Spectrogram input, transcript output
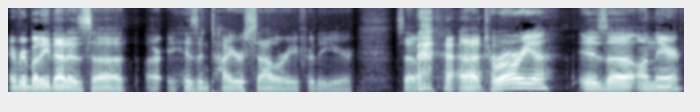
everybody, that is uh, his entire salary for the year. So uh, Terraria is uh, on there.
